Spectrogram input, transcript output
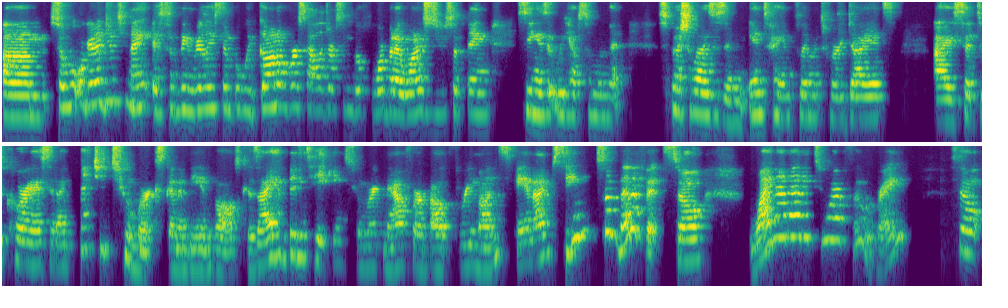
Um, so what we're gonna do tonight is something really simple. We've gone over salad dressing before, but I wanted to do something, seeing as that we have someone that specializes in anti-inflammatory diets. I said to Corey, I said, I bet you turmeric's going to be involved because I have been taking turmeric now for about three months and I've seen some benefits. So why not add it to our food, right? So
